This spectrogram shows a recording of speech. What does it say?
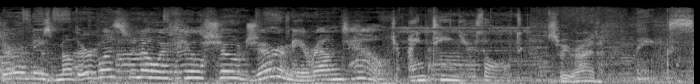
Jeremy's mother wants to know if you'll show Jeremy around town. You're 19 years old. Sweet ride. Thanks.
